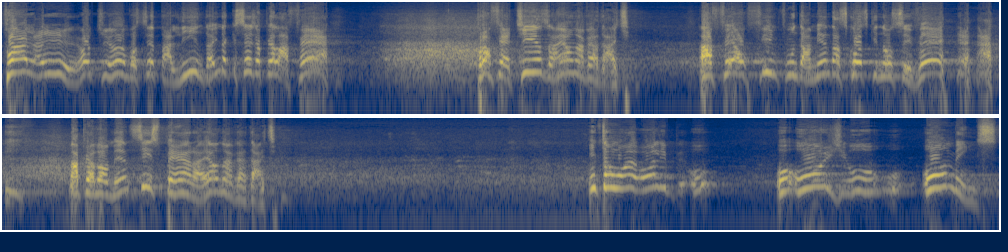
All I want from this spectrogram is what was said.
Fala aí, eu te amo, você está linda, ainda que seja pela fé. Profetiza, é ou não é verdade? A fé é o fim, fundamento das coisas que não se vê. Mas pelo menos se espera, é ou não é verdade? Então, olhe, hoje, homens,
